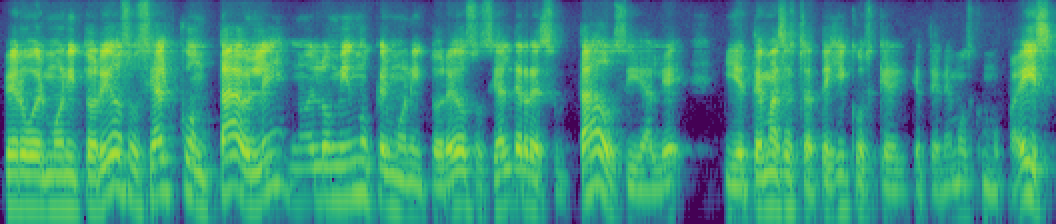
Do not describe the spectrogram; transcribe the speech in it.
Pero el monitoreo social contable no es lo mismo que el monitoreo social de resultados y, de temas estratégicos que tenemos como país.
